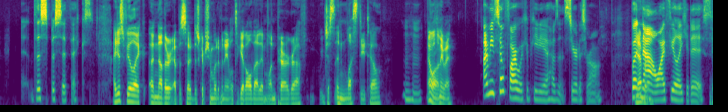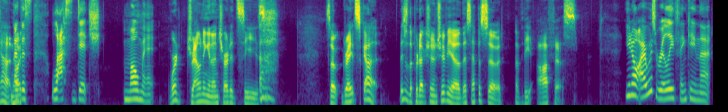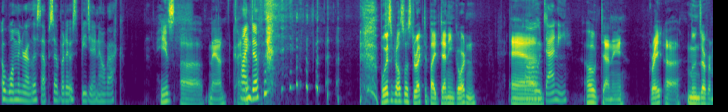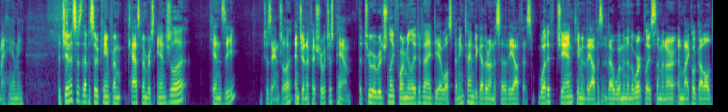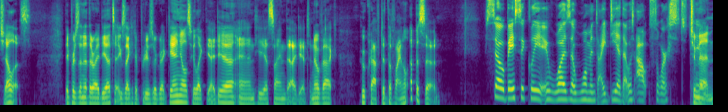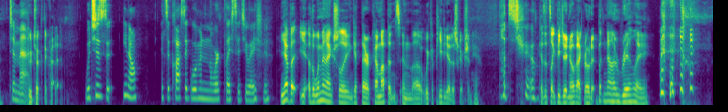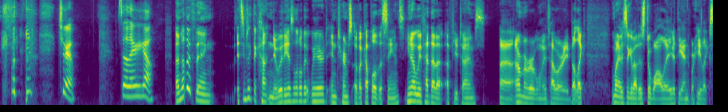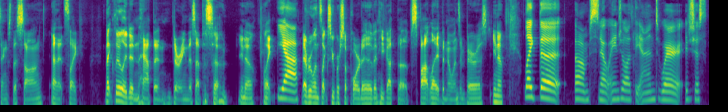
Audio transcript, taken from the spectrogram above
The specifics. I just feel like another episode description would have been able to get all that in one paragraph, just in less detail. Mm-hmm. Oh, well, anyway. I mean, so far Wikipedia hasn't steered us wrong, but Never. now I feel like it is. Yeah, at I- this last ditch moment. We're drowning in uncharted seas. So, great Scott. This is the production and trivia of this episode of The Office. You know, I was really thinking that a woman wrote this episode, but it was BJ Novak. He's a man, kind, Kind of. of. Boys and Girls was directed by Dennie Gordon. And Oh, And Danny. Oh, Denny. Great uh, moons over my hammy. The genesis of the episode came from cast members Angela Kinsey, which is Angela, and Jenna Fischer, which is Pam. The two originally formulated an idea while spending time together on the set of The Office. What if Jan came into the office and did a Women in the Workplace seminar and Michael got all jealous? They presented their idea to executive producer Greg Daniels, who liked the idea, and he assigned the idea to Novak, who crafted the final episode. So basically, it was a woman's idea that was outsourced To men. To men, Who took the credit? which is you know, it's a classic woman in the workplace situation. Yeah, but the women actually get their comeuppance in the Wikipedia description here. That's true. Because it's like BJ Novak wrote it, but not really. True. So there you go. Another thing, it seems like the continuity is a little bit weird in terms of a couple of the scenes. You know, we've had that a, a few times. Uh, I don't remember when we've had already, but like the one I was thinking about is Diwali at the end where he like sings this song, and it's like that clearly didn't happen during this episode. You know, like Yeah, everyone's like super supportive, and he got the spotlight, but no one's embarrassed. You know, like the um, snow angel at the end, where it's just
